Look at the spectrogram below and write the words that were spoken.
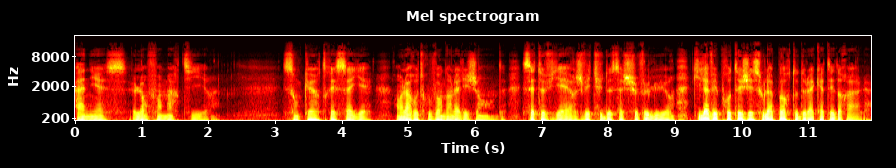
Agnès, l'enfant martyr. Son cœur tressaillait en la retrouvant dans la légende, cette vierge vêtue de sa chevelure qui l'avait protégée sous la porte de la cathédrale.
